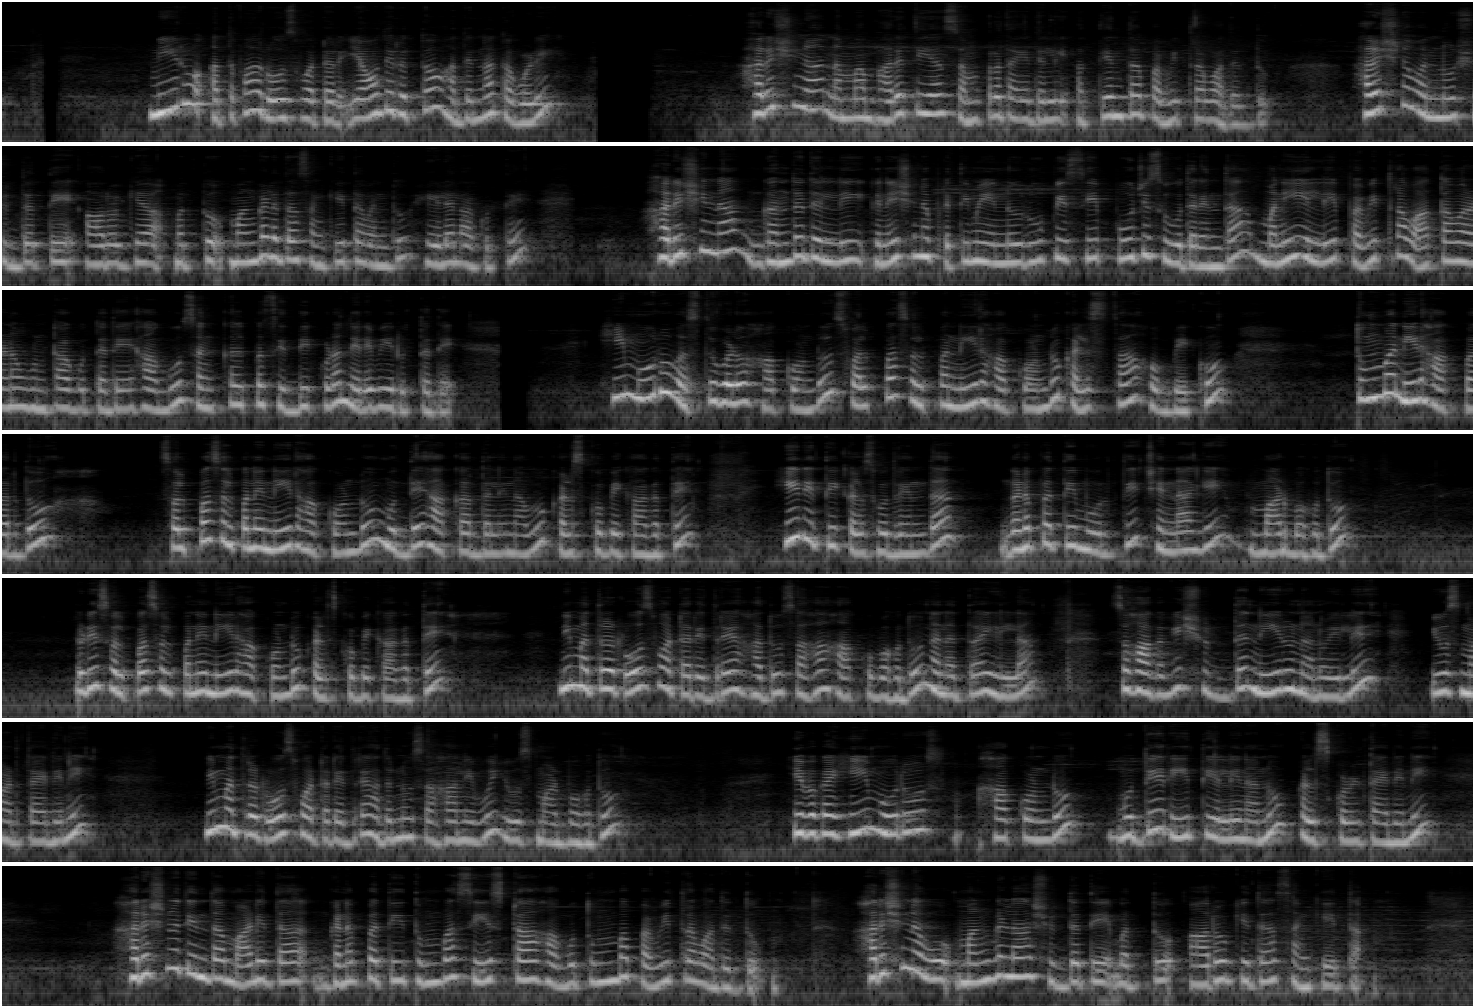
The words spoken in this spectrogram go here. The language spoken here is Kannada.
ನೀರು ಅಥವಾ ರೋಸ್ ವಾಟರ್ ಯಾವುದಿರುತ್ತೋ ಅದನ್ನು ತಗೊಳ್ಳಿ. ಅರಿಶಿನ ನಮ್ಮ ಭಾರತೀಯ ಸಂಪ್ರದಾಯದಲ್ಲಿ ಅತ್ಯಂತ ಪವಿತ್ರವಾದದ್ದು. ಅರಿಶಿಣವನ್ನು ಶುದ್ಧತೆ, ಆರೋಗ್ಯ ಮತ್ತು ಮಂಗಳದ ಸಂಕೇತವೆಂದು ಹೇಳಲಾಗುತ್ತೆ. ಅರಿಶಿನ ಗಂಧದಲ್ಲಿ ಗಣೇಶನ ಪ್ರತಿಮೆಯನ್ನು ರೂಪಿಸಿ ಪೂಜಿಸುವುದರಿಂದ ಮನೆಯಲ್ಲಿ ಪವಿತ್ರ ವಾತಾವರಣ ಉಂಟಾಗುತ್ತದೆ ಹಾಗೂ ಸಂಕಲ್ಪ ಸಿದ್ಧಿ ಕೂಡ ನೆರವೇರುತ್ತದೆ. ಈ ಮೂರು ವಸ್ತುಗಳು ಹಾಕ್ಕೊಂಡು ಸ್ವಲ್ಪ ಸ್ವಲ್ಪ ನೀರು ಹಾಕ್ಕೊಂಡು ಕಳಿಸ್ತಾ ಹೋಗಬೇಕು. ತುಂಬ ನೀರು ಹಾಕಬಾರ್ದು. ಸ್ವಲ್ಪ ಸ್ವಲ್ಪನೇ ನೀರು ಹಾಕ್ಕೊಂಡು ಮುದ್ದೆ ಆಕಾರದಲ್ಲಿ ನಾವು ಕಳಿಸ್ಕೋಬೇಕಾಗತ್ತೆ. ಈ ರೀತಿ ಕಳಿಸೋದ್ರಿಂದ ಗಣಪತಿ ಮೂರ್ತಿ ಚೆನ್ನಾಗಿ ಮಾಡಬಹುದು. ನೋಡಿ, ಸ್ವಲ್ಪ ಸ್ವಲ್ಪನೇ ನೀರು ಹಾಕ್ಕೊಂಡು ಕಳಿಸ್ಕೋಬೇಕಾಗತ್ತೆ. ನಿಮ್ಮ ಹತ್ರ ರೋಸ್ ವಾಟರ್ ಇದ್ದರೆ ಅದು ಸಹ ಹಾಕೋಬಹುದು, ನನ್ನ ಹತ್ರ ಇಲ್ಲ. ಸೊ ಹಾಗಾಗಿ ಶುದ್ಧ ನೀರು ನಾನು ಇಲ್ಲಿ ಯೂಸ್ ಮಾಡ್ತಾ ಇದ್ದೀನಿ. ನಿಮ್ಮ ಹತ್ರ ರೋಸ್ ವಾಟರ್ ಇದ್ದರೆ ಅದನ್ನು ಸಹ ನೀವು ಯೂಸ್ ಮಾಡಬಹುದು. ಇವಾಗ ಈ ಮೂರು ಹಾಕ್ಕೊಂಡು ಮುದ್ದೆ ರೀತಿಯಲ್ಲಿ ನಾನು ಕಳಿಸ್ಕೊಳ್ತಾ ಇದ್ದೀನಿ. ಅರಿಶಿಣದಿಂದ ಮಾಡಿದ ಗಣಪತಿ ತುಂಬ ಶ್ರೇಷ್ಠ ಹಾಗೂ ತುಂಬ ಪವಿತ್ರವಾದದ್ದು. ಅರಿಶಿಣವು ಮಂಗಳ, ಶುದ್ಧತೆ ಮತ್ತು ಆರೋಗ್ಯದ ಸಂಕೇತ.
